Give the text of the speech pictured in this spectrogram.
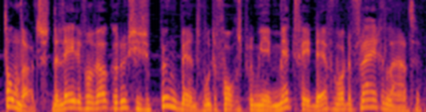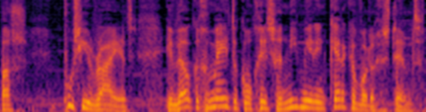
Tandarts. De leden van welke Russische punkband... moeten volgens premier Medvedev worden vrijgelaten? Pas. Pussy Riot. In welke gemeente kon gisteren niet meer in kerken worden gestemd?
